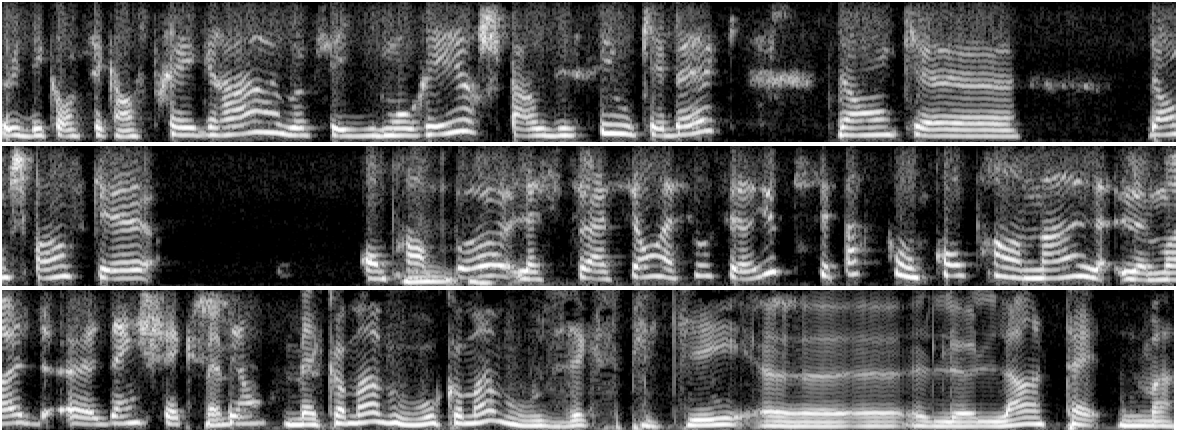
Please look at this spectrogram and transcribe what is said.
a eu des conséquences très graves, a failli mourir. Je parle d'ici au Québec. Donc, donc je pense que on prend hmm. pas la situation assez au sérieux, puis c'est parce qu'on comprend mal le mode euh, d'infection. Mais, comment vous, comment vous, expliquez euh, euh l'entêtement?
